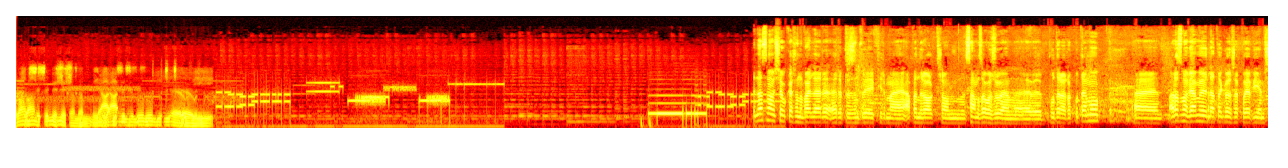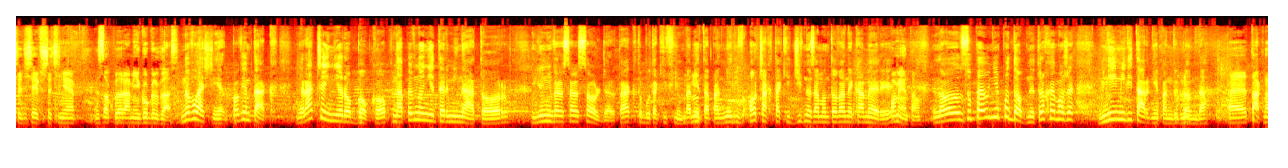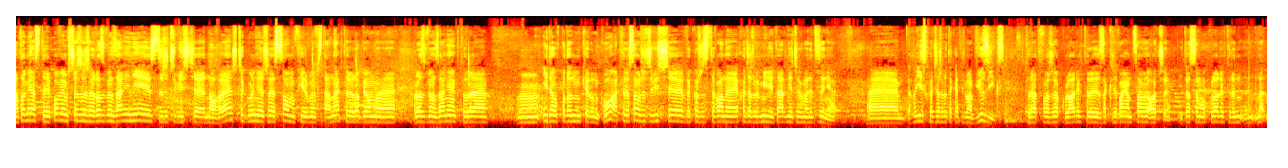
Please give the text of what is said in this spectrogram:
Francis Initium, the Isis Nazywam się Łukasz Weiler, reprezentuję firmę Up Roll, którą sam założyłem e, półtora roku temu. E, Rozmawiamy dlatego, że pojawiłem się dzisiaj w Szczecinie z okularami Google Glass. No właśnie, powiem tak, raczej nie Robocop, na pewno nie Terminator, Universal Soldier, tak? To był taki film, pamięta pan, mieli w oczach takie dziwne zamontowane kamery. Pamiętam. No zupełnie podobny, trochę może mniej militarnie pan wygląda. E, tak, natomiast e, powiem szczerze, że rozwiązanie nie jest rzeczywiście nowe, szczególnie, że są firmy w Stanach, które robią e, rozwiązania, które mm, idą w podobnym kierunku, a które są rzeczywiście wykorzystywane chociażby militarnie czy w medycynie. E, Jest chociażby taka firma Vuzix, która tworzy okulary, które zakrywają całe oczy. I to są okulary, które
